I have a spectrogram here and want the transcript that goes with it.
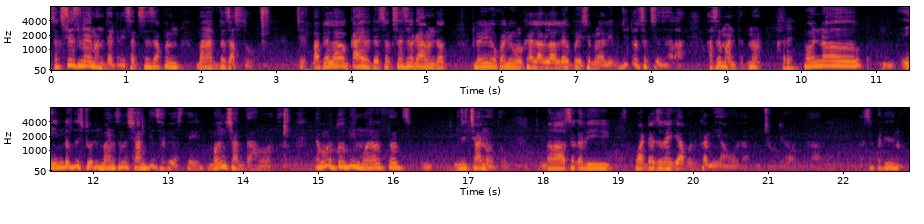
सक्सेस नाही म्हणता येत रे सक्सेस आपण मनातच असतो. जे- आपल्याला काय होतं सक्सेसला काय म्हणतात? लई लोकांनी ओळखायला लागला लय पैसे मिळाले म्हणजे तो सक्सेस झाला असं म्हणतात ना. पण एंड ऑफ द स्टोरी माणसाला शांतीच हवी असते मन शांत हवं होतं त्यामुळे तो मी मनातच म्हणजे छान होतो. मला असं कधी वाटायचं नाही की आपण कमी आहोत आपण छोटे आहोत का? असं कधीच नव्हतं.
